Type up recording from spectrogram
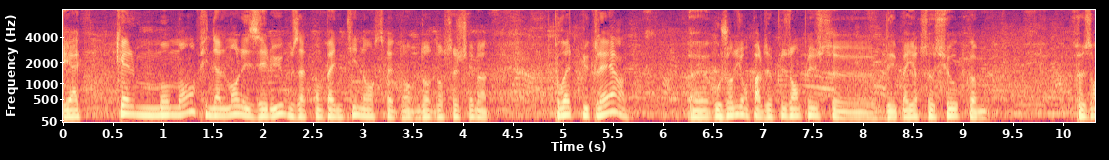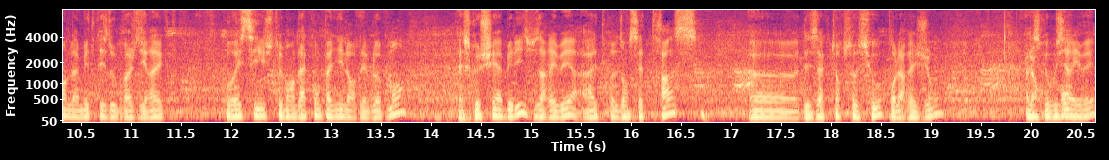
Et à quel moment finalement les élus vous accompagnent-ils dans, ce schéma? Pour être plus clair, euh, aujourd'hui on parle de plus en plus des bailleurs sociaux comme faisant de la maîtrise d'ouvrage direct pour essayer justement d'accompagner leur développement. Est-ce que chez Abélis, vous arrivez à être dans cette trace des acteurs sociaux pour la région? Est-ce que vous y arrivez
